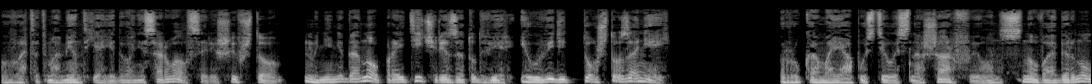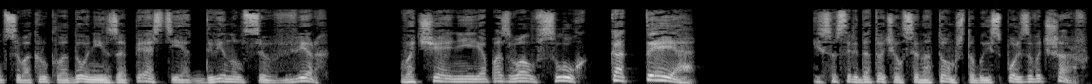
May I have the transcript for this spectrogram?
В этот момент я едва не сорвался, решив, что мне не дано пройти через эту дверь и увидеть то, что за ней. Рука моя опустилась на шарф, и он снова обернулся вокруг ладони и запястья, двинулся вверх. В отчаянии я позвал вслух «Катея!» и сосредоточился на том, чтобы использовать шарф.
